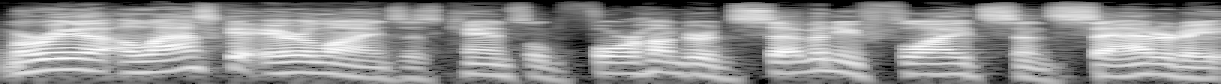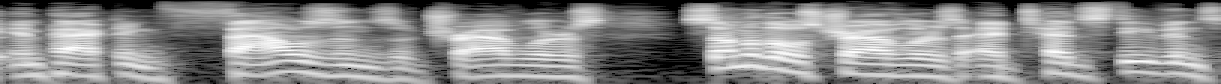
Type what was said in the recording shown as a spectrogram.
Maria, Alaska Airlines has canceled 470 flights since Saturday, impacting thousands of travelers. Some of those travelers at Ted Stevens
